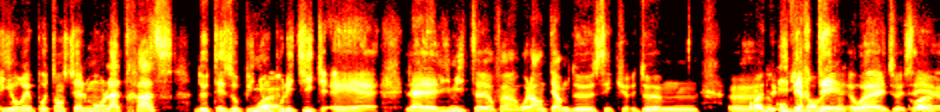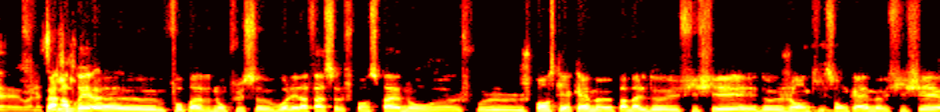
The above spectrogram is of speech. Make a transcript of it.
il y aurait potentiellement la trace de tes opinions politiques. Et euh, là, à la limite, euh, enfin, voilà, en termes de, de, de, liberté, ouais, c'est. Voilà, bah, après, ne faut pas non plus voiler la face. Je pense pas, non. Je, pense qu'il y a quand même pas mal de fichiers et de gens qui mmh. sont quand même fichés,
